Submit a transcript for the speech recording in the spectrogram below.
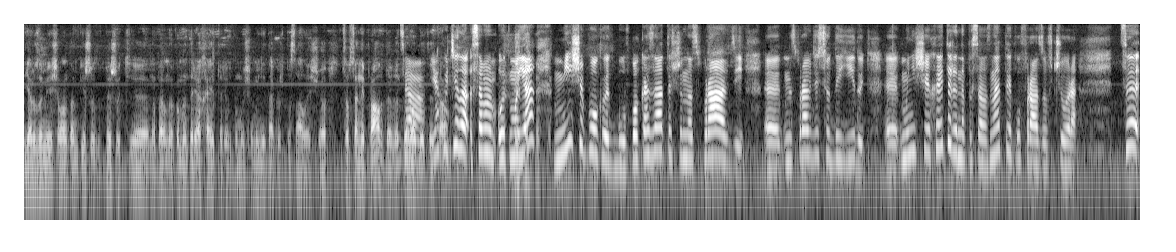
я розумію, що вам там пишуть, пишуть е, напевно, в коментарях хейтерів, тому що мені також писали, що це все неправда, ви це Да, робите я там. хотіла саме, от моя мій ще поклик був показати, що насправді е, насправді сюди їдуть. Е, мені ще хейтери написали, знаєте, яку фразу вчора? Це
